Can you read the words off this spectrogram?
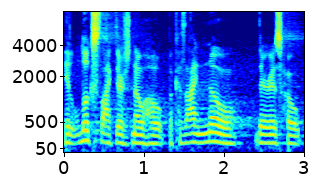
it looks like there's no hope, because I know there is hope.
